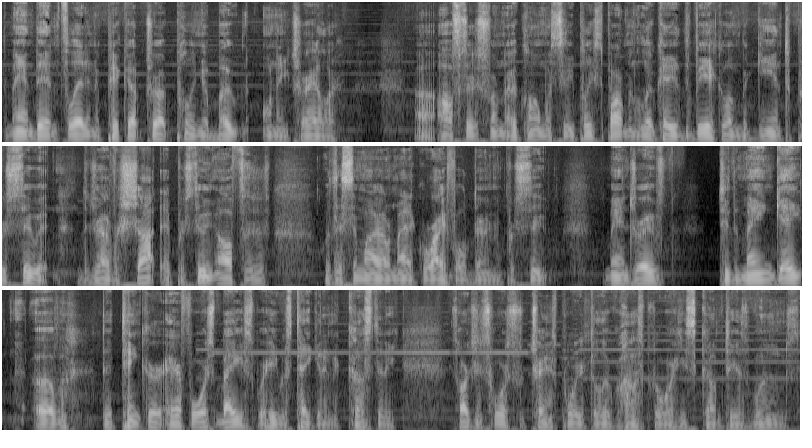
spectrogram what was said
The man then fled in a pickup truck pulling a boat on a trailer. Uh, officers from the Oklahoma City Police Department located the vehicle and began to pursue it. The driver shot at pursuing officers with a semi automatic rifle during the pursuit. The man drove to the main gate of the Tinker Air Force Base where he was taken into custody. Sergeant Schwartz was transported to the local hospital where he succumbed to his wounds.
